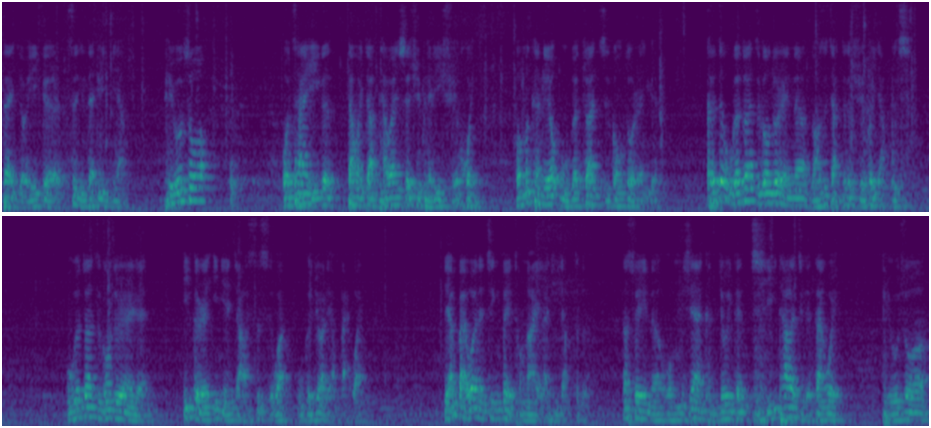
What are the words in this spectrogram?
在有一个事情在酝酿，比如说，我参与一个单位叫台湾社区培力学会，我们可能有五个专职工作人员，可这五个专职工作人员呢，老实讲，这个学会养不起。五个专职工作人员，一个人一年假四十万，五个就要两百万，两百万的经费从哪里来去养这个？那所以呢，我们现在可能就会跟其他的几个单位，比如说。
